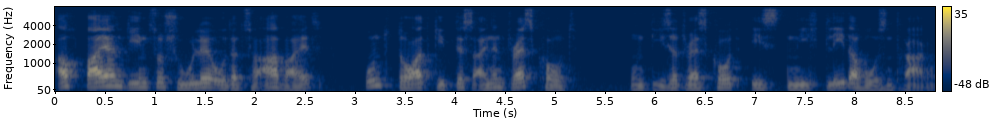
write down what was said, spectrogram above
Auch Bayern gehen zur Schule oder zur Arbeit und dort gibt es einen Dresscode. Und dieser Dresscode ist nicht Lederhosen tragen.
